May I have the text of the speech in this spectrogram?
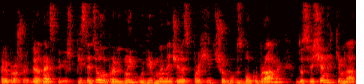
Перепрошую, 19 вірш. Після цього провідник увів мене через прохід, що був з боку брами, до священих кімнат,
